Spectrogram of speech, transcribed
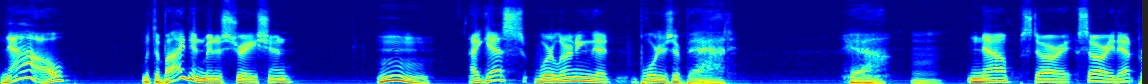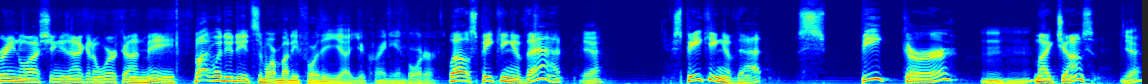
Now, with the Biden administration, hmm, I guess we're learning that borders are bad. Yeah. Hmm. No, sorry, sorry, that brainwashing is not going to work on me. But we do need some more money for the uh, Ukrainian border. Well, speaking of that, yeah, Speaking of that, Speaker mm-hmm. Mike Johnson. Yeah.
